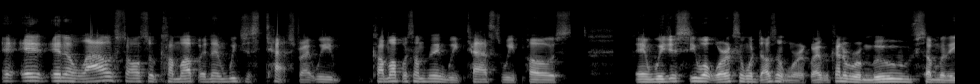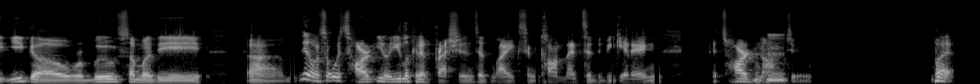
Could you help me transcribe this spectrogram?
it, it allows to also come up, and then we just test. Right? We come up with something, we test, we post and we just see what works and what doesn't work, right? We kind of remove some of the ego, remove some of the, um, you know, it's always hard. You know, you look at impressions and likes and comments at the beginning. It's hard mm-hmm. not to. But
